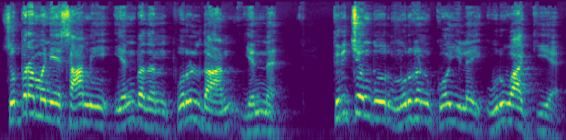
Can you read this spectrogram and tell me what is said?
சுப்பிரமணிய சாமி என்பதன் பொருள்தான் என்ன? திருச்செந்தூர் முருகன் கோயிலை உருவாக்கிய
